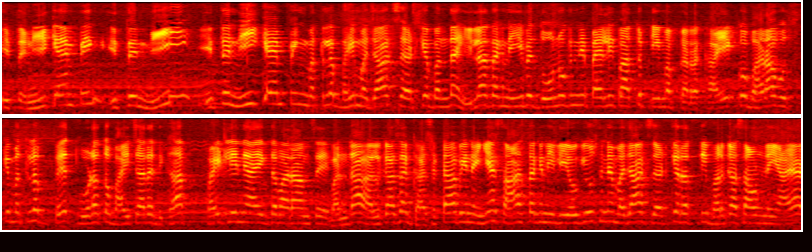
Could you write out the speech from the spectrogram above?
इतनी कैंपिंग इतनी इतनी कैंपिंग मतलब भाई मज़ाक से हटके बंदा हिला तक नहीं है। दोनों ने पहली बात तो टीम अप कर रखा एक को भरा, उसके मतलब थोड़ा तो भाईचारा दिखा फाइट लेने आया एकदम आराम से। बंदा हल्का सा घसटा भी नहीं है, सांस तक नहीं ली होगी, उसने मज़ाक से हटके रत्ती भर का साउंड नहीं आया,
